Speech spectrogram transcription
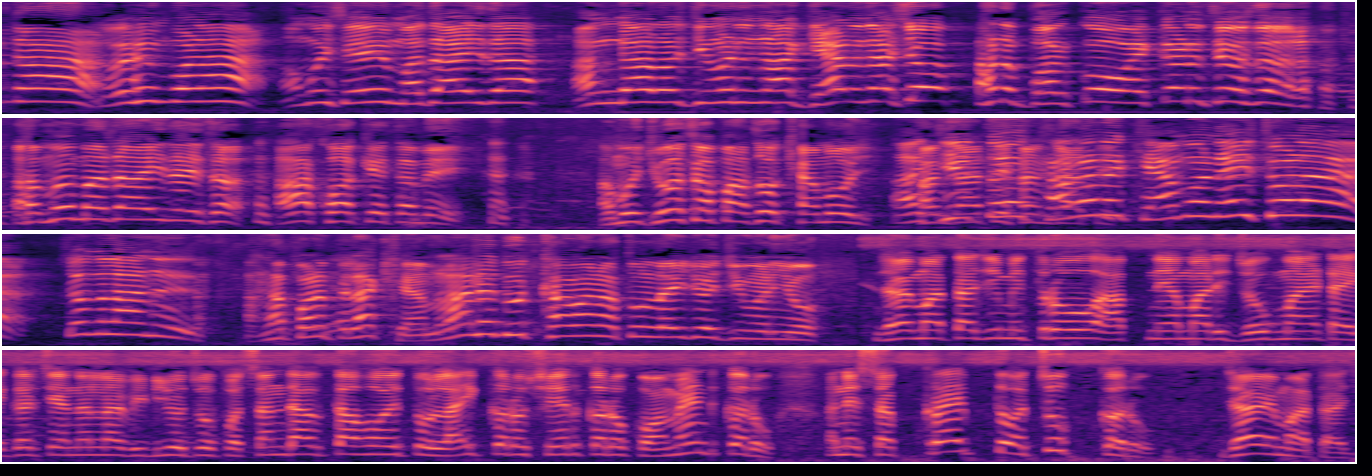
જ ના. લોહીમ બોણા અમુ છે મજા આવી જા. અંગારો જીવન ના ઘેર નાશો અને ભરકો વાયકણ થયો છે. અમે મજા આવી જાય છે. આ ખો કે તમે. અમે જો છો પાછો ખેમો જ. હજી તો ને. ખેમો નહીં છોડે સોમલાને હા પણ પેલા ખેમલાને દૂધ ખાવાના તું લઈ જો જીવણીઓ. જય માતાજી મિત્રો આપને અમારી જોગમાયા ટાઈગર ચેનલના વીડિયો જો પસંદ આવતા હોય તો લાઈક કરો શેર કરો કોમેન્ટ કરો અને સબસ્ક્રાઈબ તો અચૂક કરો. જય માતાજી.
